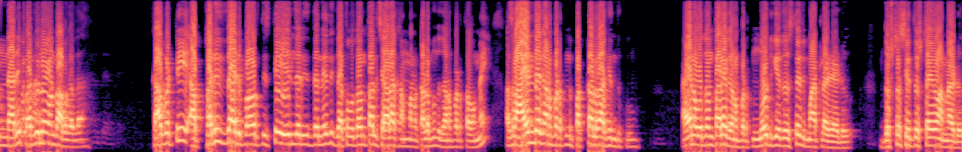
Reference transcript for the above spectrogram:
ఉండాలి. పరిధిలో ఉండాలి కదా. కాబట్టి ఆ పరిధి దాటి ప్రవర్తిస్తే ఏం జరిగింది అనేది గత ఉదంతాలు చాలా మన కళ్ళ ముందు కనపడతా ఉన్నాయి. అసలు ఆయనదే కనపడుతుంది పక్కాడ దాకెందుకు ఆయన ఉదంతాలే కనపడుతుంది. నోటికి ఏదో వస్తే అది మాట్లాడాడు. దుష్ట చతుష్టయం అన్నాడు.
